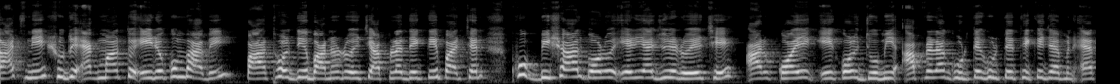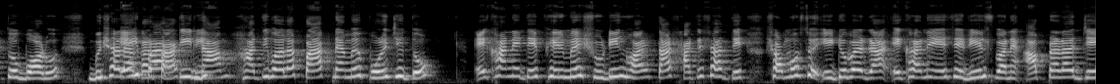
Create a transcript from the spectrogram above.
গাছ নেই শুধু একমাত্র এইরকমভাবেই পাথর দিয়ে বানানো রয়েছে। আপনারা দেখতেই পাচ্ছেন খুব বিশাল বড় এরিয়া জুড়ে রয়েছে আর কয়েক একর জমি। আপনারা ঘুরতে ঘুরতে থেকে যাবেন এত বড় বিশাল এই পার্কটির পার্কটির নাম হাতিবালা পার্ক নামে পরিচিত। এখানেতে ফিল্মের শুটিং হয়, তার সাথে সাথে সমস্ত ইউটিউবাররা এখানে এসে রিলস বানায়। আপনারা যে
